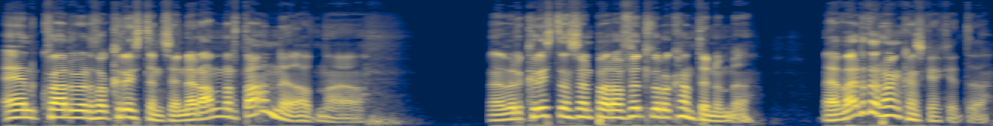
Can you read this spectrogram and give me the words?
En hvar verður þá Kristensen? Er annar danið þarna? eða? Verður Kristensen bara fullur á kantinum með? Eða verður hann kannski ekkert það?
